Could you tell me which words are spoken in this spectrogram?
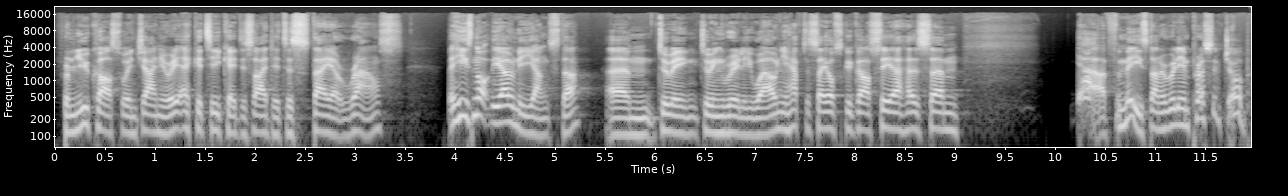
from Newcastle in January. Ekitike decided to stay at Reims, but he's not the only youngster um, doing doing really well. And you have to say Oscar Garcia has, um, yeah, for me, he's done a really impressive job.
